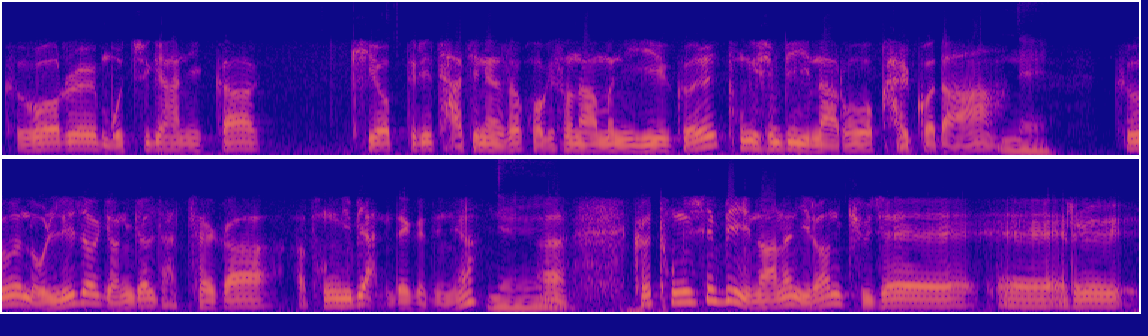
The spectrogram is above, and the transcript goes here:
그거를 못 주게 하니까 기업들이 자진해서 거기서 남은 이익을 통신비 인하로 갈 거다. 네. 그 논리적 연결 자체가 성립이 안 되거든요. 네. 아, 그 통신비 인하는 이런 규제를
